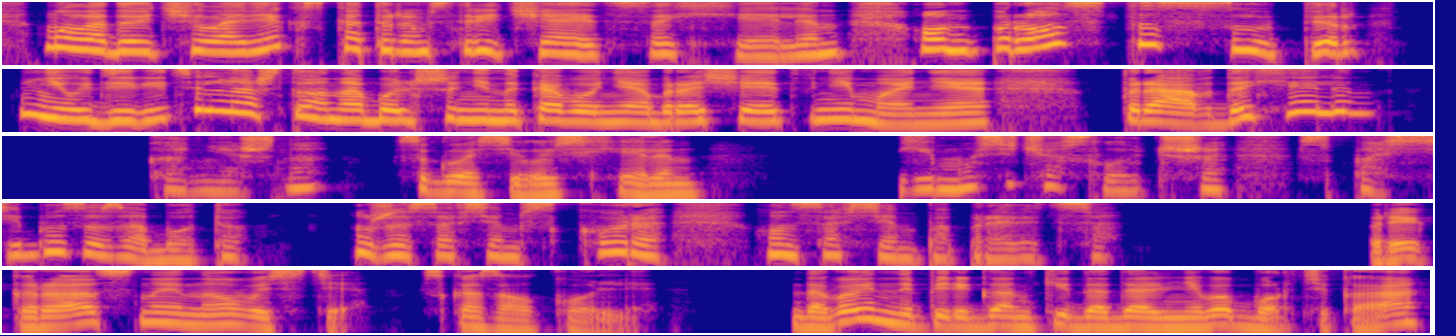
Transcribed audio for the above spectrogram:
— молодой человек, с которым встречается Хелен. Он просто супер. Неудивительно, что она больше ни на кого не обращает внимания. Правда, Хелен?» «Конечно», — согласилась Хелен. «Ему сейчас лучше. Спасибо за заботу. Уже совсем скоро он совсем поправится». «Прекрасные новости», — сказал Колли. «Давай на перегонки до дальнего бортика, а?»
